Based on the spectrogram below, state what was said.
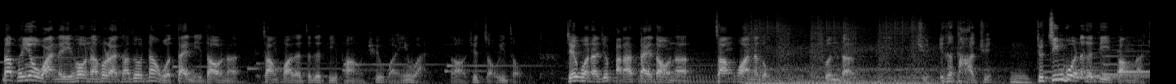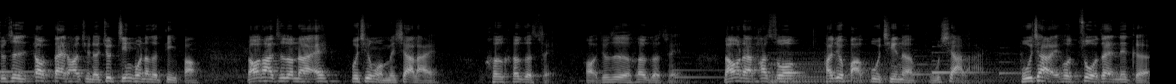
那朋友完了以后呢，后来他说那我带你到呢彰化的这个地方去玩一玩啊，去走一走。结果呢就把他带到呢彰化那个村的郡一个大郡，嗯，就经过那个地方了，就是要带他去呢就经过那个地方，然后他就说呢哎父亲我们下来喝喝个水。哦，就是喝个水，然后呢，他说他就把父亲呢扶下来，扶下来以后坐在那个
